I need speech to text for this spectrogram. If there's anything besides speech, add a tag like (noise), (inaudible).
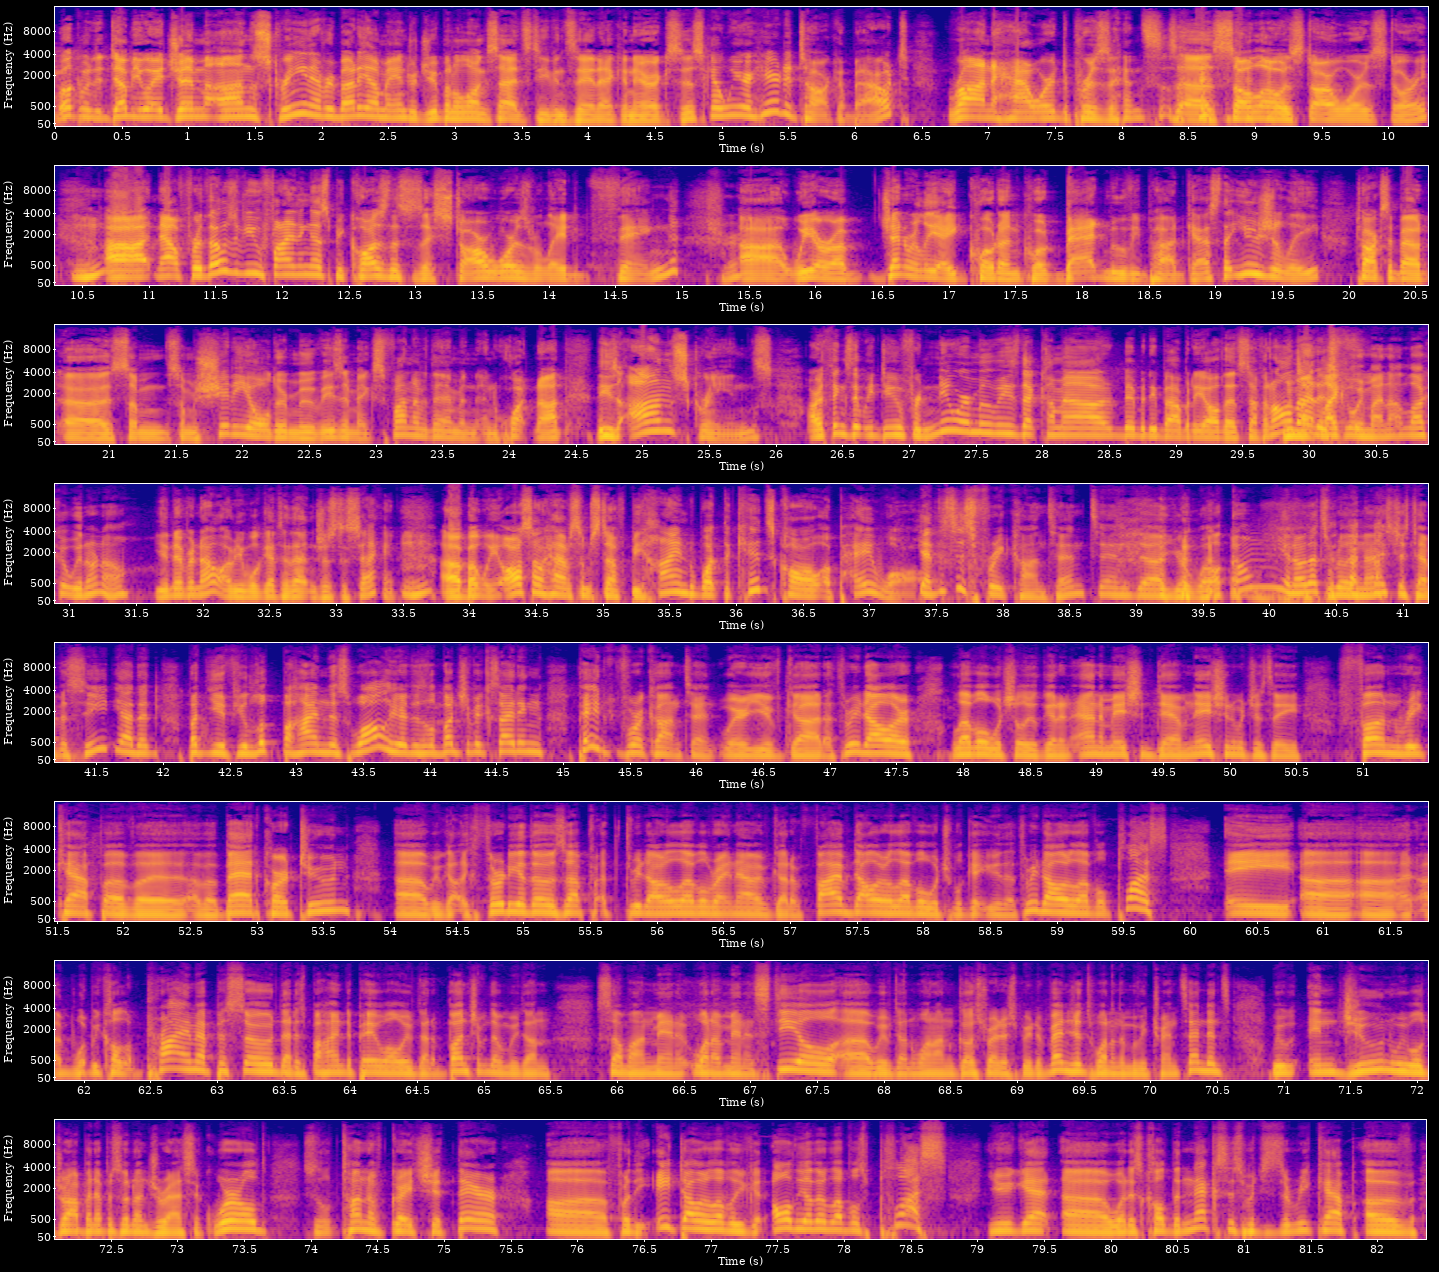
Welcome to WHM on screen, everybody. I'm Andrew Jupin alongside Stephen Sajdak and Eric Szyszka. We are here to talk about Ron Howard (laughs) presents uh, Solo, a Star Wars story. Uh, now, for those of you finding us because this is a Star Wars related thing, uh, we are a generally a quote unquote bad movie podcast that usually talks about uh, some some shitty older movies and makes fun of them and, and whatnot. These on screens are things that we do for newer movies that come out, bibbity bobbity, all that stuff, and all that might is like it, we might not like it. We don't know. You never know. I mean, we'll get to that in just a 2nd Mm-hmm. Uh, but we also have some stuff behind what the kids call a paywall. Yeah, this is free content, and uh, you're welcome. you know, that's really nice. Just have a seat. Yeah, that. But if you look behind this wall here, there's a bunch of exciting paid for content where you've got a three dollar level, which you'll get an animation damnation, which is a fun recap of a of a bad cartoon. Uh, we've got like 30 of those up at the three dollar level right now. We've got a five dollar level, which will get you the three dollar level plus a, uh, uh, a what we call a prime episode that is behind a paywall. We've done a bunch of them. We've done some on Man, one on Man of Steel. Uh, we've done one on Ghost Rider: Spirit of Vengeance. One on the movie Transcendence. We in June we will drop an episode on Jurassic World. So a ton of great shit there. Uh, for the eight dollar level, you get all the other levels plus you get uh, what is called the Nexus, which is a recap of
